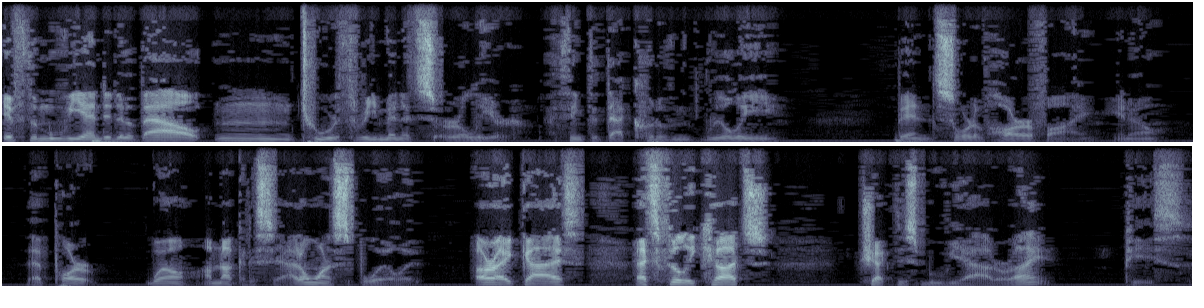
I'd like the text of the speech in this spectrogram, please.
if the movie ended about mm, two or three minutes earlier. I think that that could have really been sort of horrifying, you know? That part, well, I'm not going to say. I don't want to spoil it. All right, guys. That's Philly Kuts. Check this movie out, all right? Peace.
